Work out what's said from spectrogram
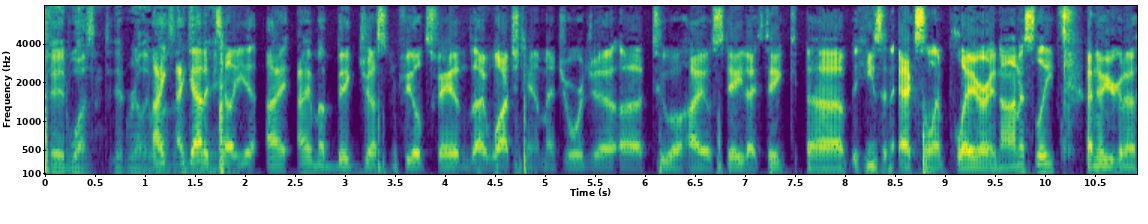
it, it, wasn't. It really wasn't. I, I got to tell you, I, I am a big Justin Fields fan. I watched him at Georgia uh, to Ohio State. I think uh, he's an excellent player. And honestly, I know you're gonna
